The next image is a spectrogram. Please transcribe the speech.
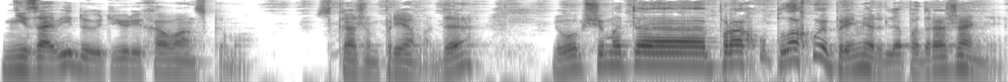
не завидует Юрию Хованскому, скажем прямо, да. В общем, это плохой пример для подражания.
